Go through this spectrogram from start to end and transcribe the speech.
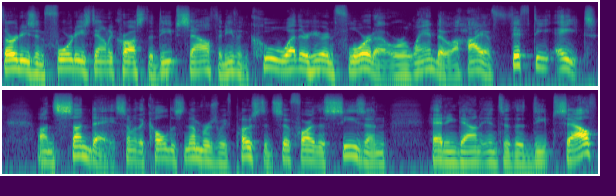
30s and 40s down across the deep south, and even cool weather here in Florida, Orlando, a high of 58 on Sunday. Some of the coldest numbers we've posted so far this season heading down into the deep south.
